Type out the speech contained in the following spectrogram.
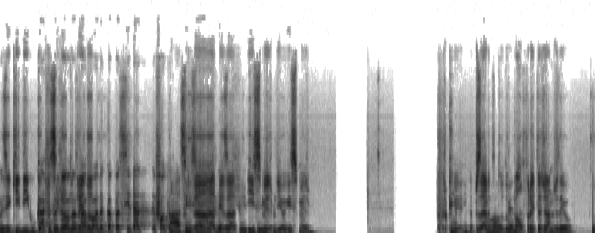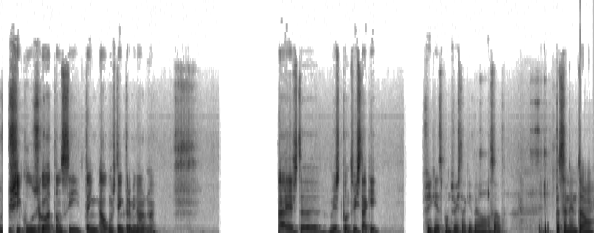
mas aqui digo Acho que o capacidade João não está a falar da capacidade, a falta Ah, de sim, sim. capacidade. Exato, exato. Sim, Isso mesmo, Diogo, isso mesmo. Porque apesar de tudo o que pena. Paulo Freitas já nos deu, os ciclos esgotam-se e tem, alguns têm que terminar, não é? há esta, este ponto de vista aqui. Fica esse ponto de vista aqui bem lançado. Passando então,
